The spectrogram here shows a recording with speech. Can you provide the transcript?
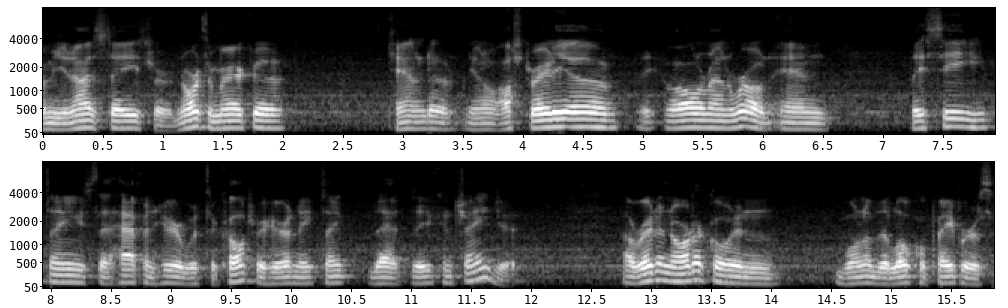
from the United States or North America, Canada, you know, Australia, all around the world, and they see things that happen here with the culture here, and they think that they can change it. I read an article in one of the local papers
